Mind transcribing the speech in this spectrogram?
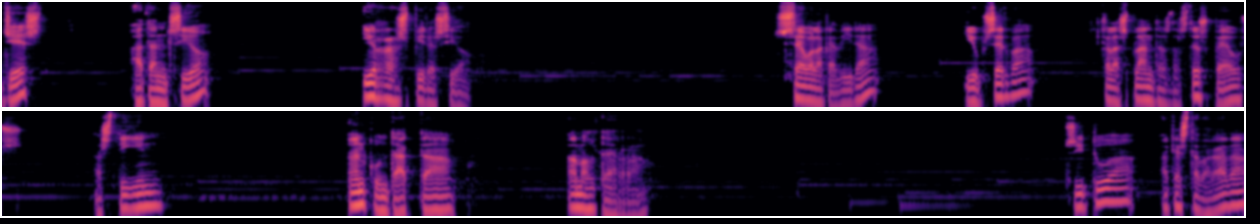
gest, atenció i respiració. Seu a la cadira i observa que les plantes dels teus peus estiguin en contacte amb el terra. Situa aquesta vegada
